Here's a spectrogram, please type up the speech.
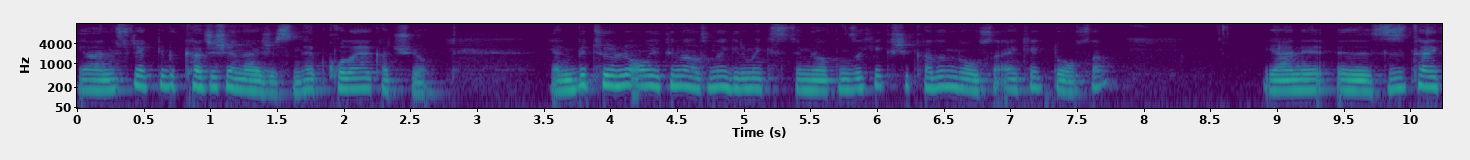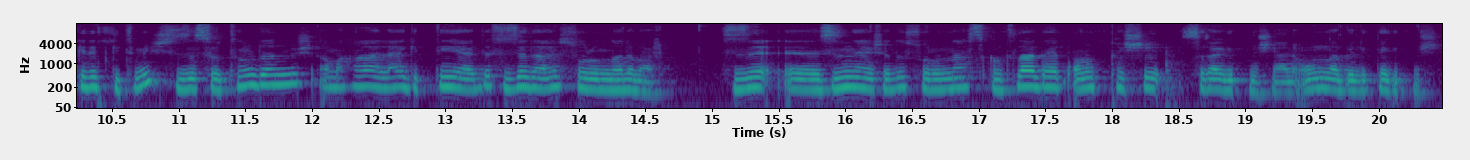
Yani sürekli bir kaçış enerjisinde, hep kolaya kaçıyor. Yani bir türlü o yükün altına girmek istemiyor. Aklınızdaki kişi kadın da olsa, erkek de olsa yani e, sizi terk edip gitmiş, size sırtını dönmüş ama hala gittiği yerde size dair sorunları var. Size e, sizinle yaşadığı sorunlar, sıkıntılar da hep onun peşi sıra gitmiş yani onunla birlikte gitmiş.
